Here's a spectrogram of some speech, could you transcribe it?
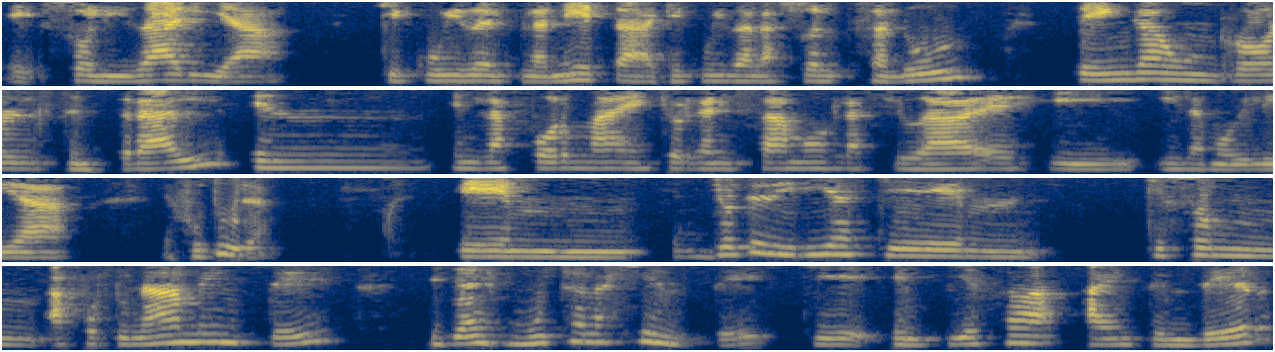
eh, solidaria, que cuida el planeta, que cuida la salud, tenga un rol central en, la forma en que organizamos las ciudades y, la movilidad futura. Em, yo te diría que, que son, afortunadamente, ya es mucha la gente que empieza a entender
